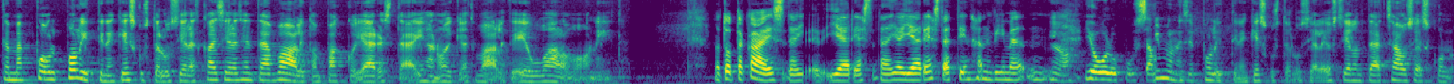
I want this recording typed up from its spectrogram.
tämä pol- poliittinen keskustelu siellä, että kai siellä sentään vaalit on pakko järjestää, ihan oikeat vaalit, EU valvoo niitä? No totta kai sitä järjestetään ja järjestettiinhän viime Joo. joulukuussa. Millainen se poliittinen keskustelu siellä, jos siellä on tämä Ceausescun,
